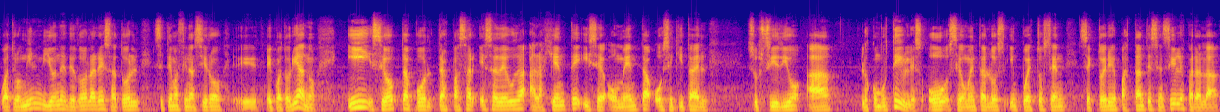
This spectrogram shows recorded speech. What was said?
4 mil millones de dólares a todo el sistema financiero eh, ecuatoriano y se opta por traspasar esa deuda a la gente y se aumenta o se quita el subsidio a los combustibles o se aumentan los impuestos en sectores bastante sensibles para la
